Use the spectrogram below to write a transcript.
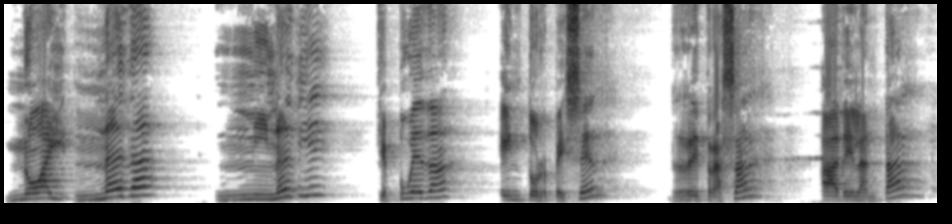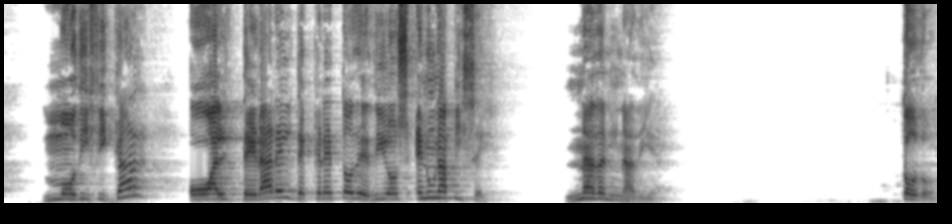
No hay nada ni nadie que pueda entorpecer, retrasar, adelantar, modificar o alterar el decreto de Dios en un ápice. Nada ni nadie. Todo.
